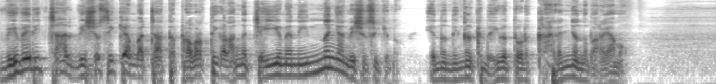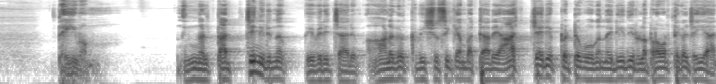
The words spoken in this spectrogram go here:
വിവരിച്ചാൽ വിശ്വസിക്കാൻ പറ്റാത്ത പ്രവർത്തികൾ അങ്ങ് ചെയ്യുമെന്ന് ഇന്നും ഞാൻ വിശ്വസിക്കുന്നു എന്ന് നിങ്ങൾക്ക് ദൈവത്തോട് കരഞ്ഞെന്ന് പറയാമോ? ദൈവം നിങ്ങൾ തച്ചിനിരുന്ന് വിവരിച്ചാലും ആളുകൾക്ക് വിശ്വസിക്കാൻ പറ്റാതെ ആശ്ചര്യപ്പെട്ടു പോകുന്ന രീതിയിലുള്ള പ്രവർത്തികൾ ചെയ്യാൻ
